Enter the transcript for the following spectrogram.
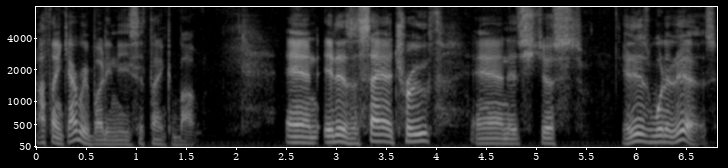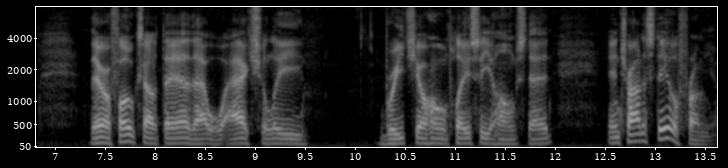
I think everybody needs to think about. And it is a sad truth, and it's just, it is what it is. There are folks out there that will actually breach your home place or your homestead and try to steal from you.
